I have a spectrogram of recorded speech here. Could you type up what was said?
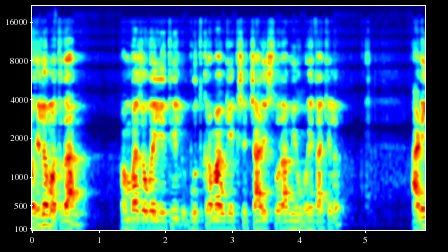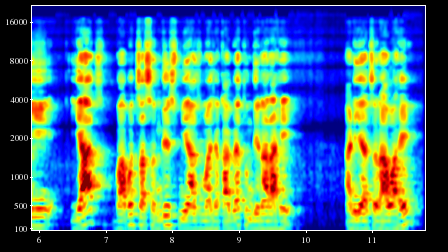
पहिलं मतदान अंबाजोगाई येथील बूथ क्रमांक एकशे चाळीसवर आम्ही उभयता केलं. आणि याच बाबतचा संदेश मी आज माझ्या काव्यातून देणार आहे. आणि याचं नाव आहे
